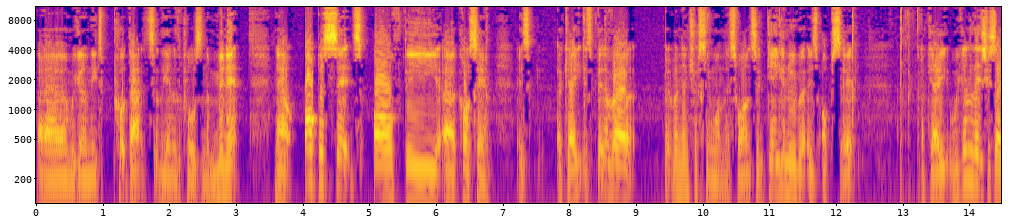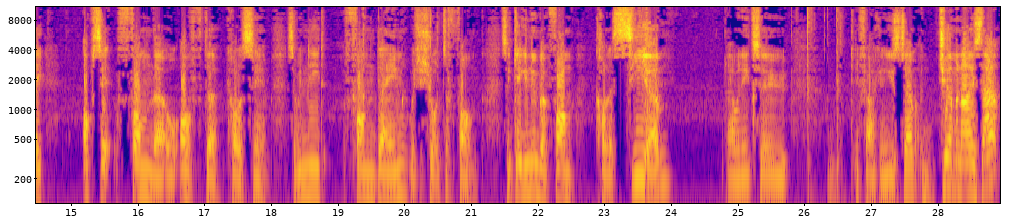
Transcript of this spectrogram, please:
Um, we're going to need to put that at the end of the clause in a minute. Now, opposite of the uh, Colosseum is Okay, it's a bit of a bit of an interesting one. This one. So gegenüber is opposite. Okay, we're going to literally say opposite from the or of the Colosseum. So we need von dem, which is shortened to vom. So gegenüber vom Colosseum. Now we need to, if I can use the term, Germanize that.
